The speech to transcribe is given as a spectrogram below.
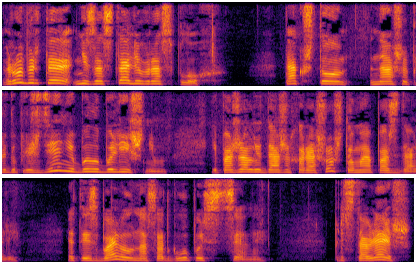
Роберта не застали врасплох. Так что наше предупреждение было бы лишним, и, пожалуй, даже хорошо, что мы опоздали. Это избавило нас от глупой сцены. Представляешь,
